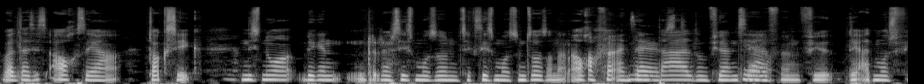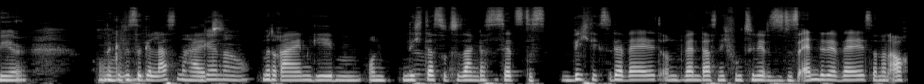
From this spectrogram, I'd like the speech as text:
weil das ist auch sehr toxisch. Ja. Nicht nur wegen Rassismus und Sexismus und so, sondern auch, auch für ein mental selbst. und für ein Ja. selbst und für die Atmosphäre. eine Und- gewisse Gelassenheit Genau. mit reingeben und nicht das sozusagen, das ist jetzt das Wichtigste der Welt und wenn das nicht funktioniert, ist es das Ende der Welt, sondern auch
